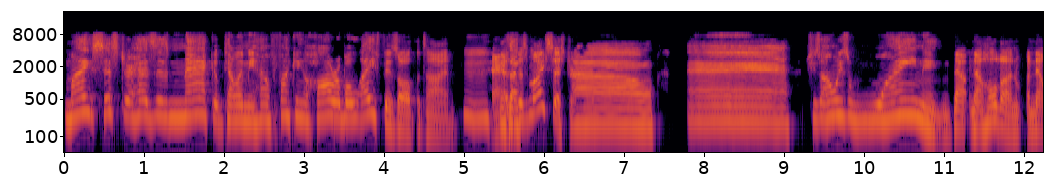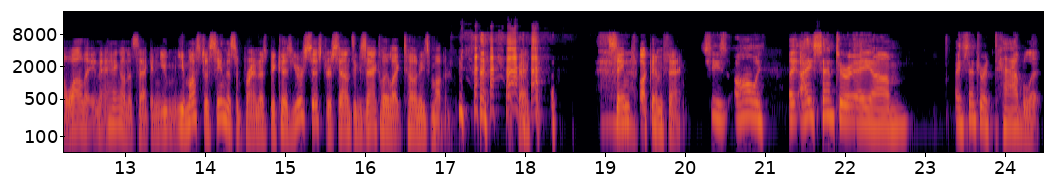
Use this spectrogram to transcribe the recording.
my sister has this knack of telling me how fucking horrible life is all the time. Hmm. As like- does my sister. Oh, eh. she's always whining. Now, now hold on. Now, Wally, now, hang on a second. You you must have seen The Sopranos because your sister sounds exactly like Tony's mother. Okay. Same fucking thing. She's always like I sent her a um I sent her a tablet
